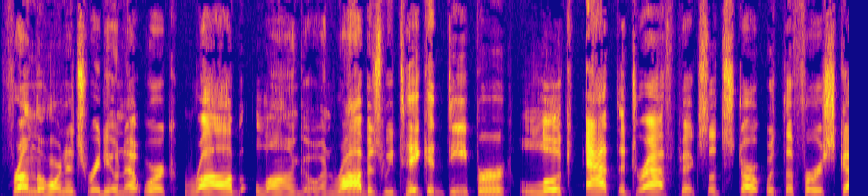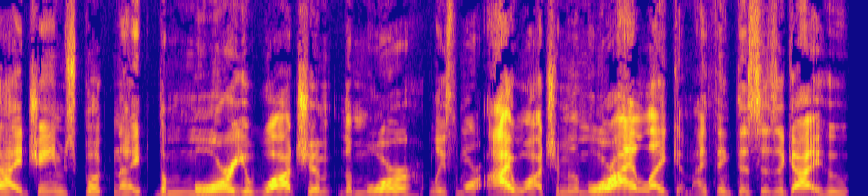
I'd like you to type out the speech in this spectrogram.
from the Hornets Radio Network, Rob Longo. And Rob, as we take a deeper look at the draft picks. Let's start with the first guy, James Bouknight. The more you watch him, the more, at least the more I watch him, the more I like him. I think this is a guy who,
